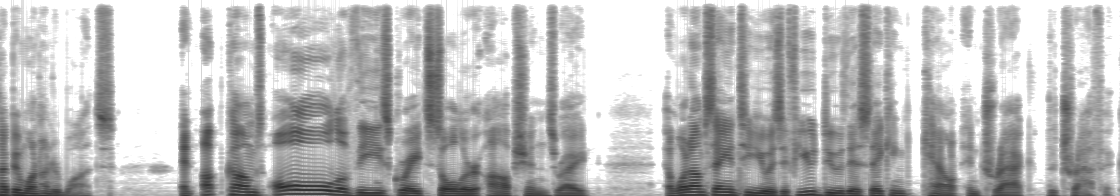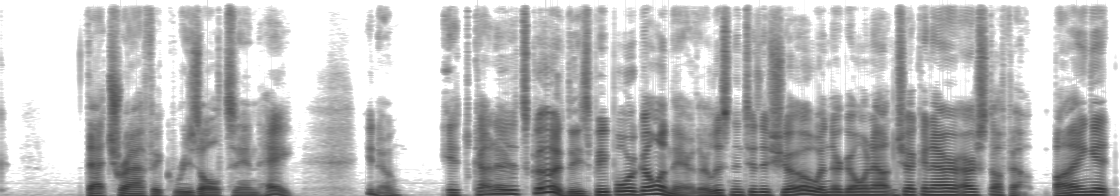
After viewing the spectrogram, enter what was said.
Type in 100 watts. And up comes all of these great solar options, right? And what I'm saying to you is if you do this, they can count and track the traffic. That traffic results in, hey, you know, it's kind of it's good. These people are going there. They're listening to the show and they're going out and checking our, our stuff out. Buying it,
